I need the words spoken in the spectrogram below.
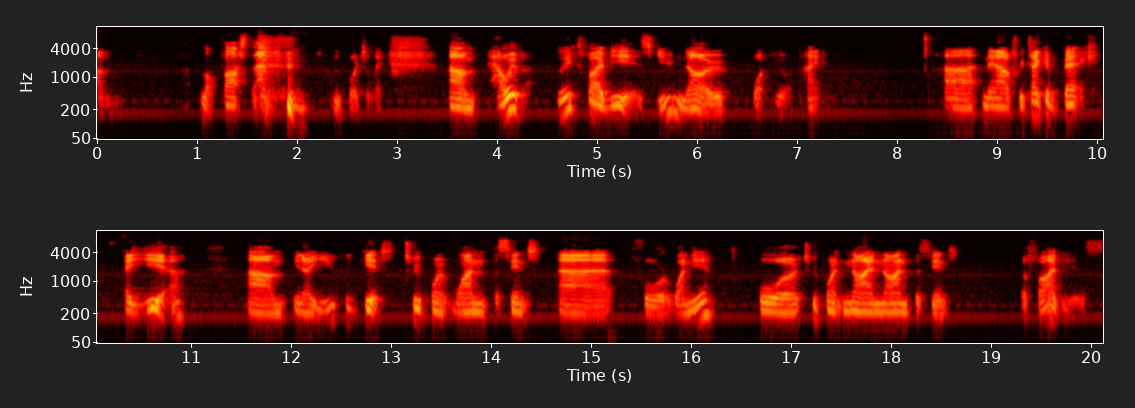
um, a lot faster, mm. unfortunately. Um, however, for the next five years, you know what you are paying. Uh, now, if we take it back a year, um, you know you could get 2.1 percent uh, for one year, or 2.99 percent for five years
